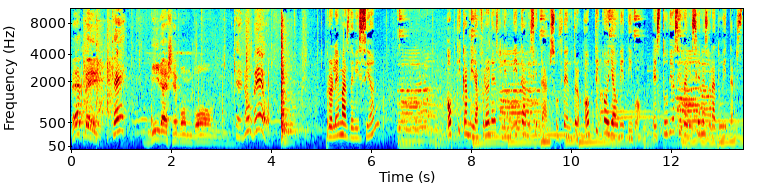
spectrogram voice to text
Pepe, ¿Qué? mira ese bombón. Que no veo. ¿Problemas de visión? Óptica Miraflores le invita a visitar su centro óptico y auditivo. Estudios y revisiones gratuitas.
